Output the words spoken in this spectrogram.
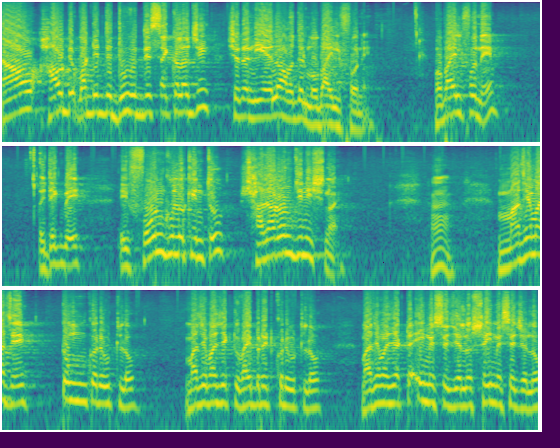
Now how what did they do with this psychology সেটা নিয়ে এলো আমাদের মোবাইল ফোনে মোবাইল ফোনে ওই দেখবে, এই ফোনগুলো কিন্তু সাধারণ জিনিস নয়। হ্যাঁ মাঝে মাঝে টুং করে উঠল, মাঝে মাঝে একটু ভাইব্রেট করে উঠল, মাঝে মাঝে একটা এই মেসেজ এলো, সেই মেসেজ এলো।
